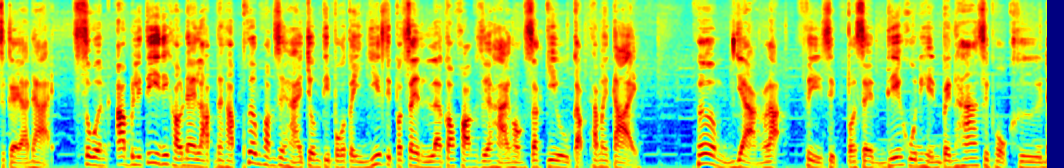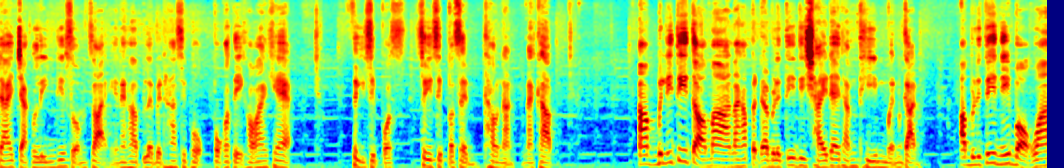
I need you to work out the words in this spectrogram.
สกยะได้ ส่วน ability ที่เขาได้รับนะครับ เพิ่มความเสียหายโจมตีปกติ 20%แล้วก็ความเสียหายของสกิลกับถ้าไม่ตาย เพิ่มอย่างละ 40%ที่คุณเห็นเป็น 56 คือได้จากลิงก์ที่สวมใส่นะครับเลยเป็น 56 ปกติเขาให้แค่ 40% 40%เท่านั้นนะครับ ability ต่อมานะครับเป็น ability ที่ใช้ได้ทั้งทีมเหมือนกัน ability นี้บอกว่า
